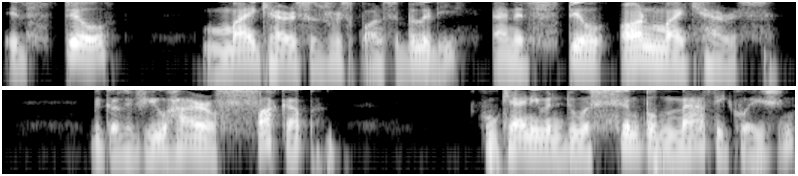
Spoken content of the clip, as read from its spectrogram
it's still Mike Harris's responsibility and it's still on Mike Harris. Because if you hire a fuck up who can't even do a simple math equation,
